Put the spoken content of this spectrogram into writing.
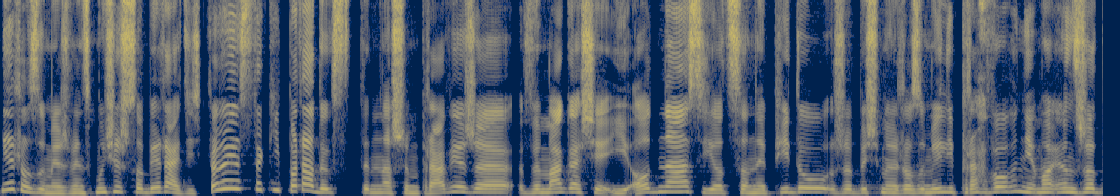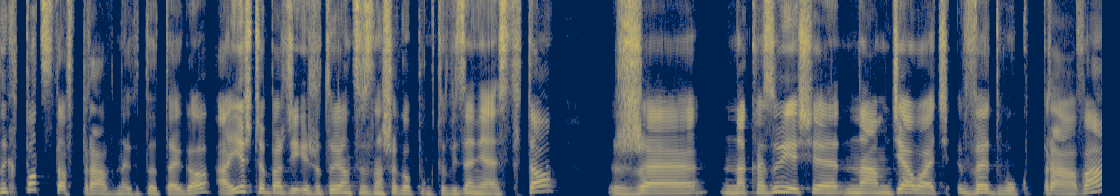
nie rozumiesz, więc musisz sobie radzić. To jest taki paradoks w tym naszym prawie, że wymaga się i od nas, i od sanepidu, żebyśmy rozumieli prawo, nie mając żadnych podstaw prawnych do tego. A jeszcze bardziej irytujące z naszego punktu widzenia jest jest to, że nakazuje się nam działać według prawa,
